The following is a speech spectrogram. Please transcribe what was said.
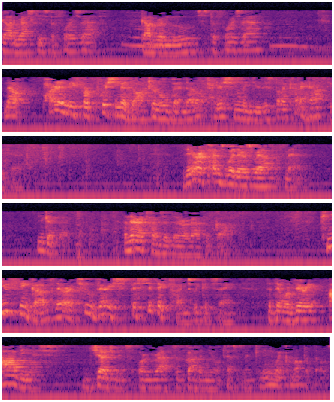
God rescues before his wrath? Mm-hmm. God removes before his wrath? Mm-hmm. Now, pardon me for pushing a doctrinal bend. I don't traditionally do this, but I kind of have to here. There are times where there's wrath of man. You get that. And there are times that there are wrath of God. Can you think of, there are two very specific times we could say that there were very obvious judgments or wraths of God in the Old Testament. Can anyone come up with those?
